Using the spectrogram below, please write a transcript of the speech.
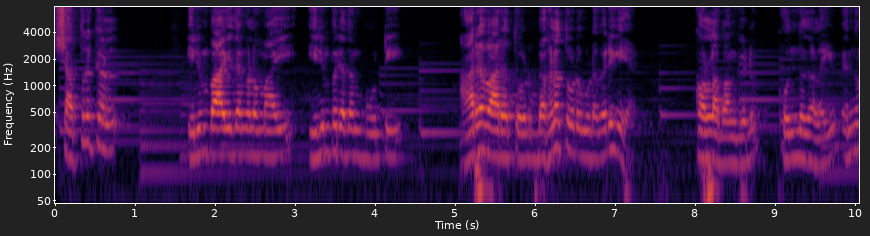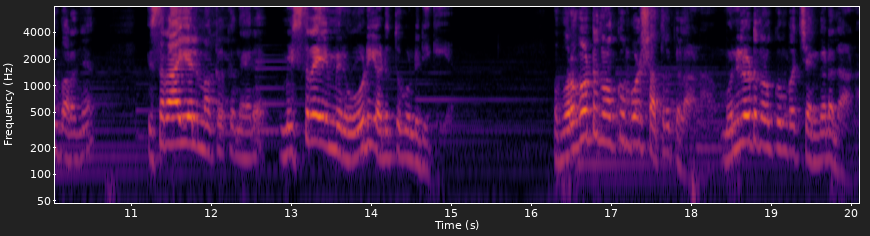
ശത്രുക്കൾ ഇരുമ്പായുധങ്ങളുമായി ഇരുമ്പ് രഥം പൂട്ടി ആരവാരത്തോട് ബഹളത്തോടു കൂടെ വരികയാണ്. കൊള്ള പങ്കിടും കൊന്നുകളയും എന്നും പറഞ്ഞ് ഇസ്രായേൽ മക്കൾക്ക് നേരെ മിശ്രൈമിൽ ഓടി അടുത്തുകൊണ്ടിരിക്കുകയാണ്. അപ്പോൾ പുറകോട്ട് നോക്കുമ്പോൾ ശത്രുക്കളാണ് മുന്നിലോട്ട് നോക്കുമ്പോൾ ചെങ്കടലാണ്.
